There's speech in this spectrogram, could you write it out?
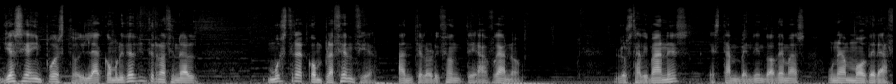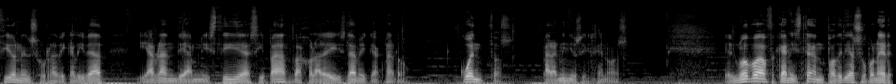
ya se ha impuesto y la comunidad internacional muestra complacencia ante el horizonte afgano. Los talibanes están vendiendo además una moderación en su radicalidad y hablan de amnistías y paz bajo la ley islámica, claro. Cuentos para niños ingenuos. El nuevo Afganistán podría suponer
